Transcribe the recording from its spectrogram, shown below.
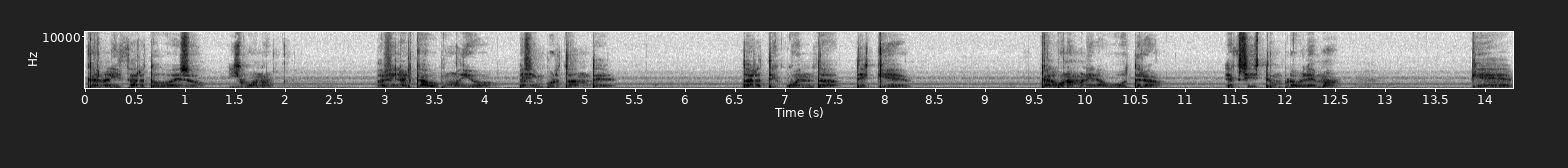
canalizar todo eso. Y bueno, al fin y al cabo, como digo, es importante darte cuenta de que de alguna manera u otra existe un problema que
